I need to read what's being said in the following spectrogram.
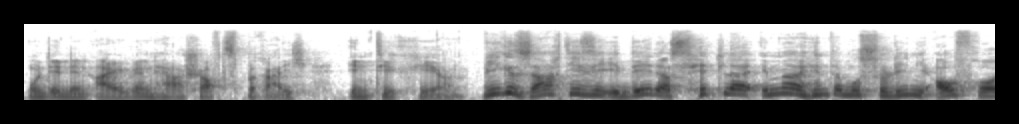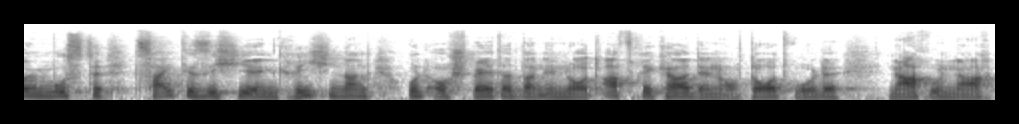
und in den eigenen Herrschaftsbereich integrieren. Wie gesagt, diese Idee, dass Hitler immer hinter Mussolini aufräumen musste, zeigte sich hier in Griechenland und auch später dann in Nordafrika, denn auch dort wurde nach und nach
